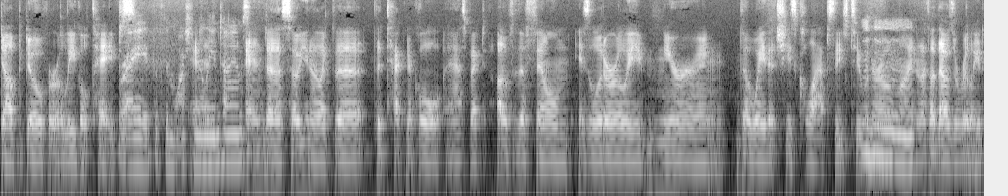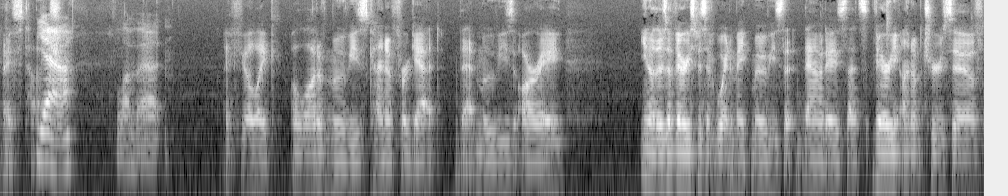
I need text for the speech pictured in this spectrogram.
dubbed over illegal tapes. Right, that's been watched a million times. And uh, so you know, like the the technical aspect of the film is literally mirroring the way that she's collapsed these two in her own mind, and I thought that was a really nice touch. Mm-hmm. yeah, love that. I feel like a lot of movies kind of forget that movies are a you know, there's a very specific way to make movies that nowadays that's very unobtrusive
